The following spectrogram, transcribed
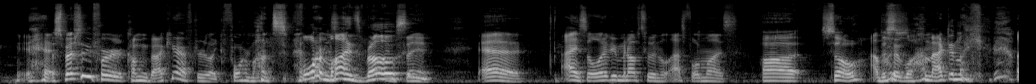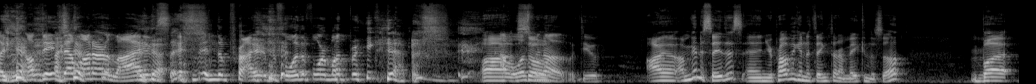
yeah. Especially for coming back here after like four months. man. four months, bro. Insane. Yeah. Alright, so what have you been up to in the last four months? Uh, so I'm, this- well, I'm acting like like we update them on our lives in the prior before the four month break. yeah. Uh, Uh, what's so been up with you? I, I'm gonna say this, and you're probably gonna think that I'm making this up, Mm-hmm. but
